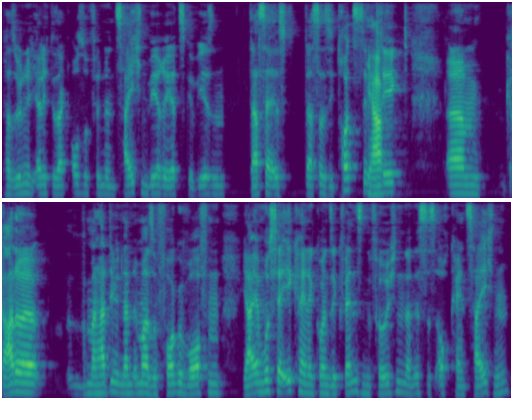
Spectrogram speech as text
persönlich ehrlich gesagt auch so finde, ein Zeichen wäre jetzt gewesen, dass er ist, dass er sie trotzdem Ja. trägt. Ähm, gerade man hat ihm dann immer so vorgeworfen, ja, er muss ja eh keine Konsequenzen fürchten, dann ist es auch kein Zeichen.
